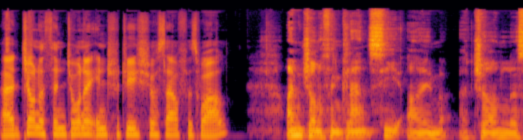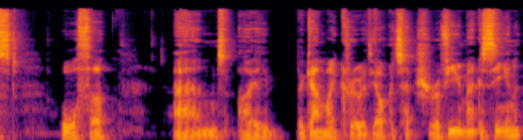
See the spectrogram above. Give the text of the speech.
Uh, Jonathan, do you want to introduce yourself as well? I'm Jonathan Glancey. I'm a journalist, author, and I began my career with the Architecture Review magazine,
